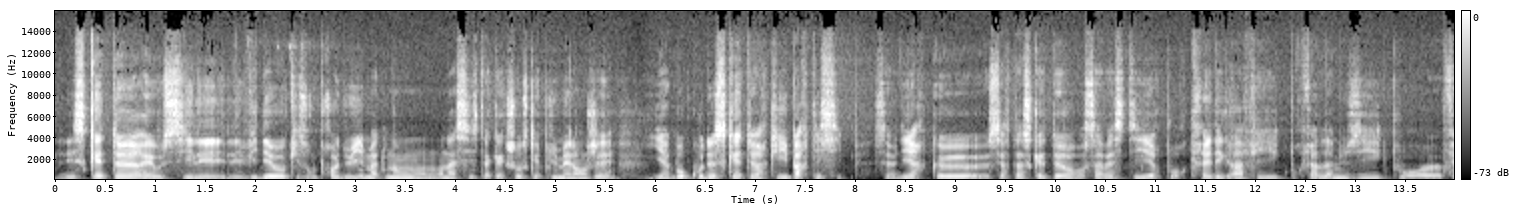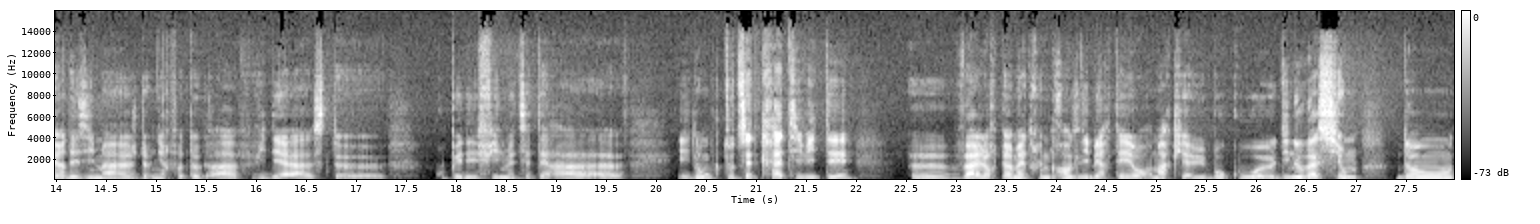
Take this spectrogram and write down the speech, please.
les skateurs et aussi les, les vidéos qu'ils ont produits. Maintenant, on assiste à quelque chose qui est plus mélangé. Il y a beaucoup de skateurs qui y participent. Ça veut dire que certains skateurs vont s'investir pour créer des graphiques, pour faire de la musique, pour euh, faire des images, devenir photographe, vidéaste, euh, couper des films, etc. Euh, et donc toute cette créativité euh, va leur permettre une grande liberté. On remarque qu'il y a eu beaucoup euh, d'innovations dans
